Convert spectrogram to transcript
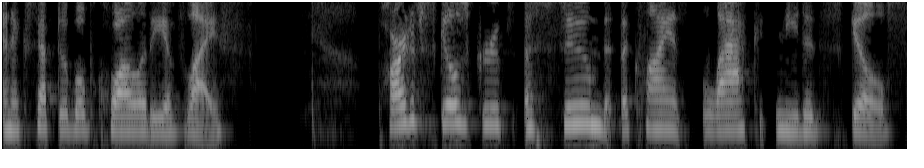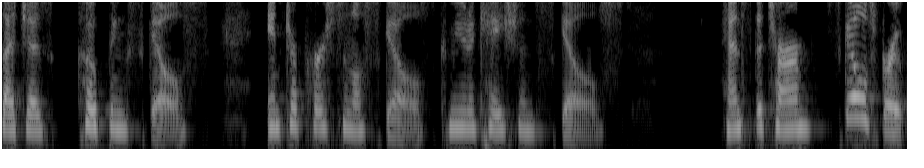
an acceptable quality of life part of skills groups assume that the clients lack needed skills such as coping skills interpersonal skills communication skills hence the term skills group.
